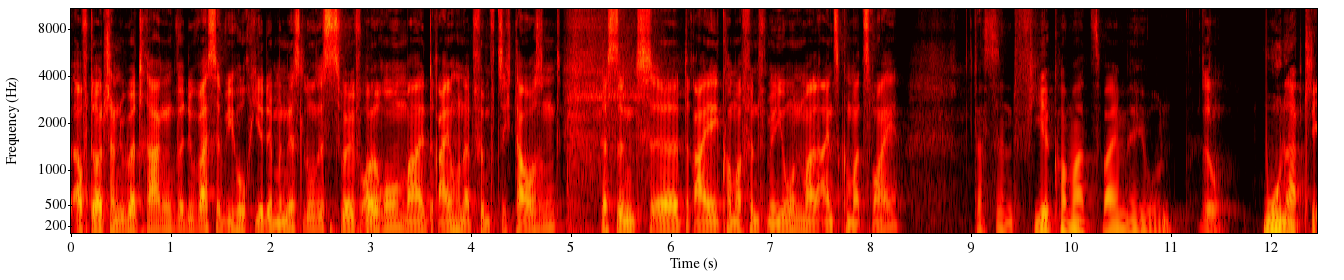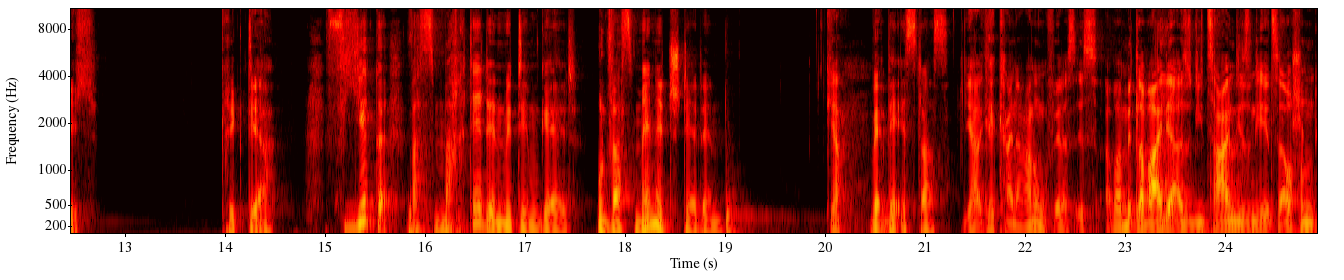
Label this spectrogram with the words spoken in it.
auf Deutschland übertragen, du weißt ja, wie hoch hier der Mindestlohn ist. 12 Euro mal 350.000. Das sind äh, 3,5 Millionen mal 1,2. Das sind 4,2 Millionen. So. Monatlich kriegt der. Vier, was macht der denn mit dem Geld? Und was managt der denn? Ja. Wer, wer ist das? Ja, keine Ahnung, wer das ist. Aber mittlerweile, also die Zahlen, die sind jetzt auch schon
